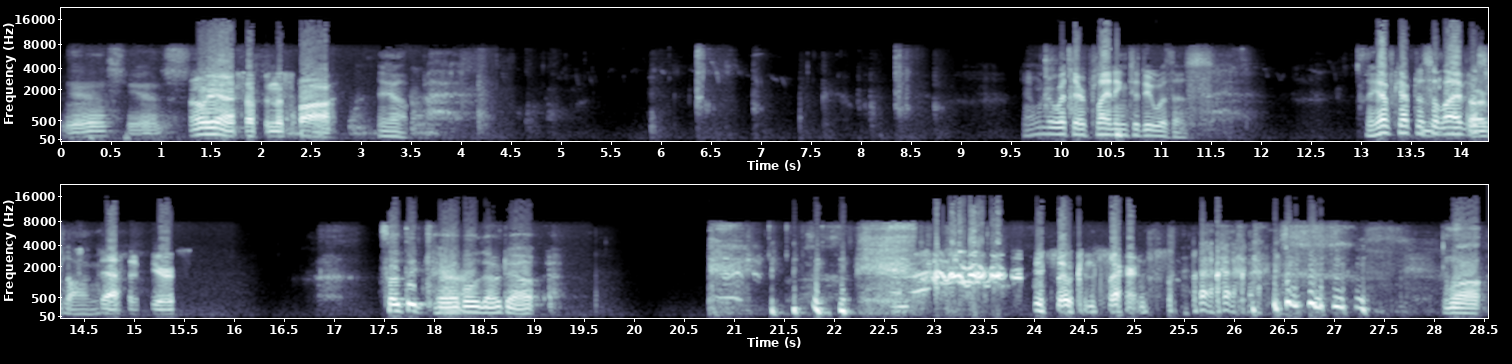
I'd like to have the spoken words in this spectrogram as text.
yes, yes. Oh, yes, up in the spa. Yeah. I wonder what they're planning to do with us. They have kept us alive this long. Death, it appears. Something terrible, no doubt. You're so concerned. Well,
